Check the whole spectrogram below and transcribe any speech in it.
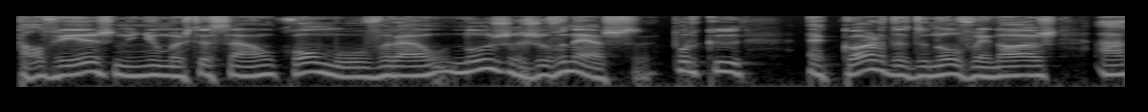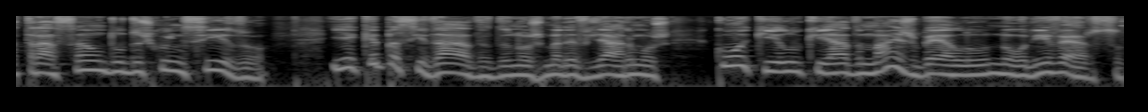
talvez nenhuma estação como o verão nos rejuvenesce, porque acorda de novo em nós a atração do desconhecido e a capacidade de nos maravilharmos com aquilo que há de mais belo no universo.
